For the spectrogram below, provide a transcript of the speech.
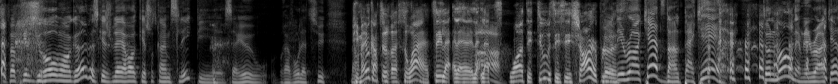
pas, pas, pris le gros mongol parce que je voulais avoir quelque chose quand même slick. Puis, euh, sérieux, bravo là-dessus. Puis même quand tu le reçois, tu sais, la, la, ah! petite boîte et tout, c'est sharp. Là. Il y a des Rockets dans le paquet. tout le monde aime les Rockets.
